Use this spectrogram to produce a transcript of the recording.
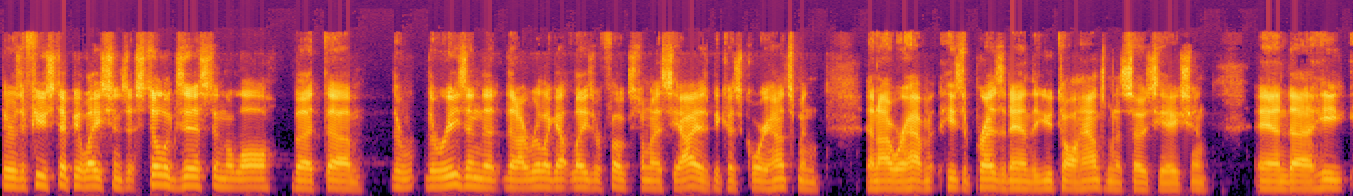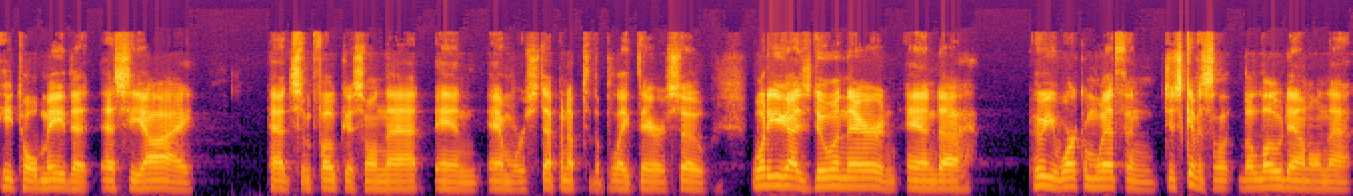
There's a few stipulations that still exist in the law, but um, the the reason that that I really got laser focused on SCI is because Corey Huntsman and I were having. He's the president of the Utah Houndsmen Association, and uh, he he told me that SCI had some focus on that and and we're stepping up to the plate there so what are you guys doing there and and uh who are you working with and just give us the lowdown on that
